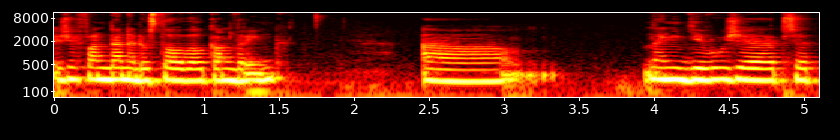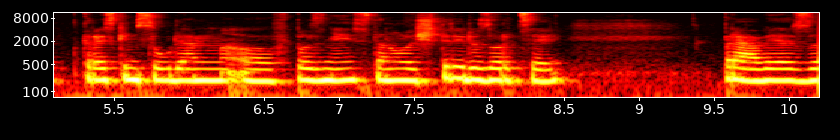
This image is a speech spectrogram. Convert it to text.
že Fanda nedostal welcome drink. A není divu, že před krajským soudem eh, v Plzni stanuli čtyři dozorci právě z,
